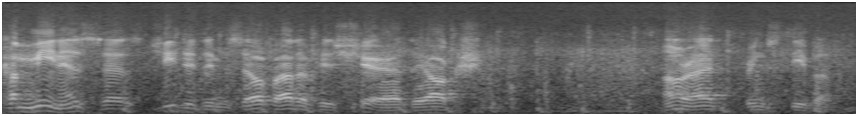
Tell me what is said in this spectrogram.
Johnny has cheated himself out of his share at the auction. All right, bring Steve up.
